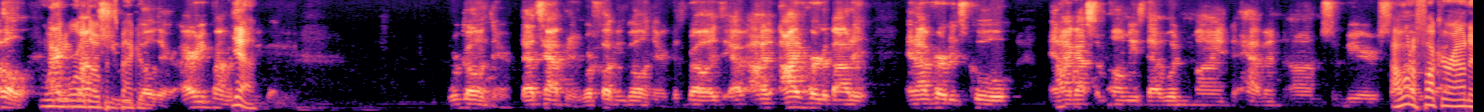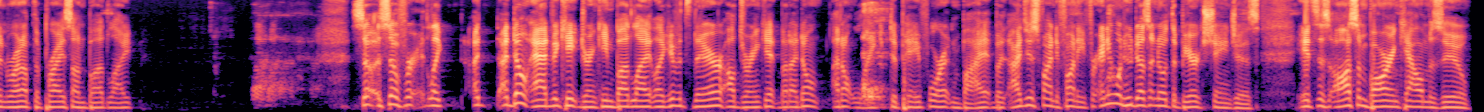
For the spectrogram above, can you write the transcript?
Oh, when the world opens back up. Go there. I already promised. Yeah. We're going there. That's happening. We're fucking going there. Because, bro, I, I, have heard about it and I've heard it's cool. And I uh-huh. got some homies that wouldn't mind having um, some beers. I want to um, fuck around and run up the price on Bud Light. Uh-huh. so, so for like I, I don't advocate drinking Bud Light. Like if it's there, I'll drink it, but I don't I don't like to pay for it and buy it. But I just find it funny. For anyone who doesn't know what the beer exchange is, it's this awesome bar in Kalamazoo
